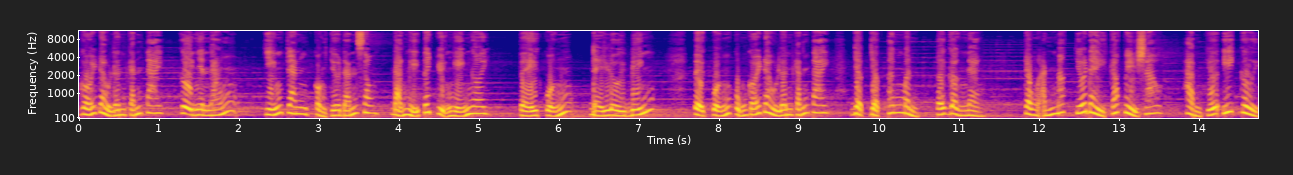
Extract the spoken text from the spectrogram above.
gối đầu lên cánh tay, cười nhìn hắn, chiến tranh còn chưa đánh xong, đã nghĩ tới chuyện nghỉ ngơi. Tệ Quẩn đệ lười biếng, Tệ Quẩn cũng gối đầu lên cánh tay, giật giật thân mình tới gần nàng. Trong ánh mắt chứa đầy các vì sao, hàm chứa ý cười,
